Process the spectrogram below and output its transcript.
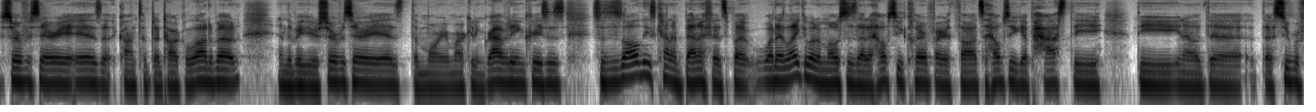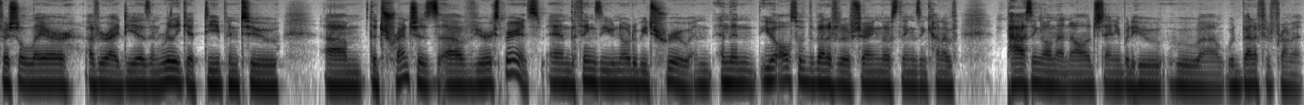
surface area is, a concept I talk a lot about. And the bigger your surface area is, the more your marketing gravity increases. So there's all these kind of benefits. But what I like about it most is that it helps you clarify your thoughts. It helps you get past the the you know the the superficial layer of your ideas and really get deep into um, the trenches of your experience and the things that you know to be true. And and then you also have the benefit of sharing those things and kind of passing on that knowledge to anybody who who uh, would benefit from it.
